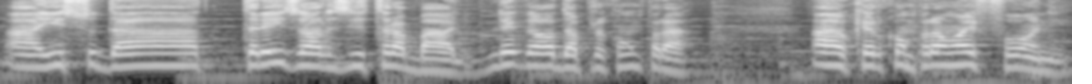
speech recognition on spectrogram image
Ah, isso dá 3 horas de trabalho. Legal, dá para comprar. Ah, eu quero comprar um iPhone.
